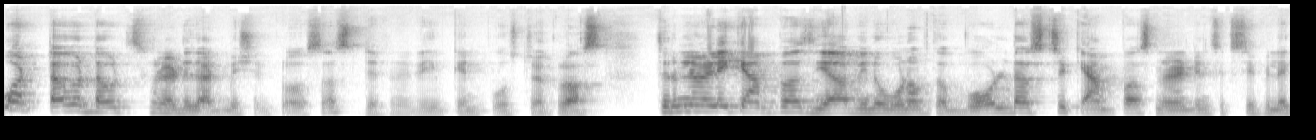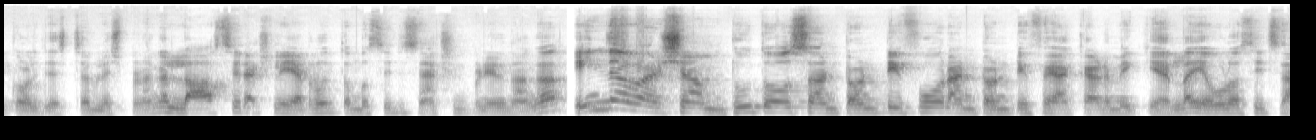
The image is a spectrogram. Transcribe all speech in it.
What are doubts related admission process definitely you can post across Tirunelveli campus yeah வினோ one of the oldest campus nineteen sixty five college establish பண்ணாங்க. லாஸ்ட் இயர் ஆக்சுவலி இரநூத்தம்பது சீட் சாங்ஷன் பண்ணியிருந்தாங்க. இந்த வருஷம் two thousand twenty four and twenty five academic இயரில் எவ்வளோ சீட்ஸ்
